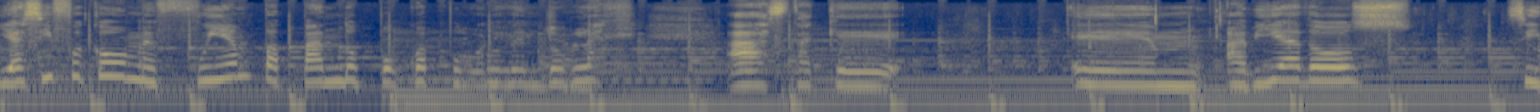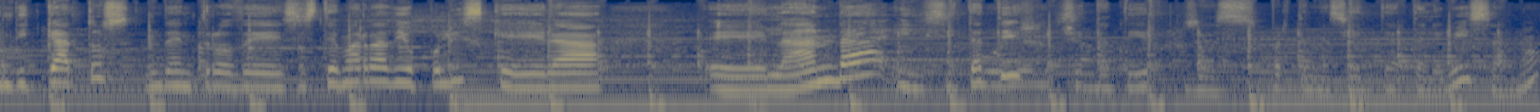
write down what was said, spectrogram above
Y así fue como me fui empapando poco a poco del doblaje. Hasta que eh, había dos sindicatos dentro de Sistema Radiopolis que era eh, la ANDA y Citatir. Citatir pues, es perteneciente a Televisa, ¿no?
